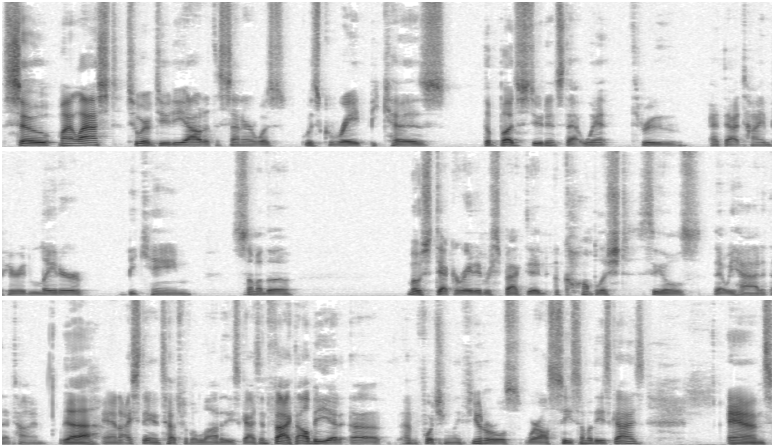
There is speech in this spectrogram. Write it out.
so my last tour of duty out at the center was was great because the Bud students that went through at that time period later became some of the most decorated, respected, accomplished SEALs that we had at that time yeah, and I stay in touch with a lot of these guys. In fact, I'll be at uh, unfortunately funerals where I'll see some of these guys, and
